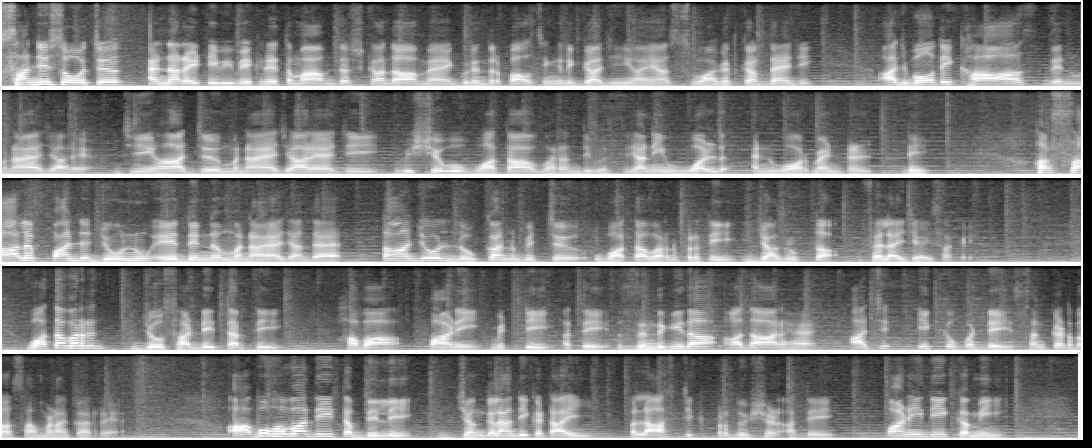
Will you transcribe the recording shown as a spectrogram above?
ਸਾਂਝੀ ਸੋਚ NRI TV ਵੇਖ ਰਹੇ तमाम ਦਰਸ਼ਕਾਂ ਦਾ ਮੈਂ ਗੁਰਿੰਦਰਪਾਲ ਸਿੰਘ ਨਿੱਗਾ ਜੀ ਆਇਆਂ ਸਵਾਗਤ ਕਰਦਾ ਹਾਂ ਜੀ ਅੱਜ ਬਹੁਤ ਹੀ ਖਾਸ ਦਿਨ ਮਨਾਇਆ ਜਾ ਰਿਹਾ ਹੈ ਜੀ ਹਾਂ ਅੱਜ ਮਨਾਇਆ ਜਾ ਰਿਹਾ ਹੈ ਜੀ ਵਿਸ਼ਵ ਵਾਤਾਵਰਣ ਦਿਵਸ ਯਾਨੀ ਵਰਲਡ ਐਨਵਾਇਰਨਮੈਂਟਲ ਡੇ ਹਰ ਸਾਲ 5 ਜੂਨ ਨੂੰ ਇਹ ਦਿਨ ਮਨਾਇਆ ਜਾਂਦਾ ਹੈ ਤਾਂ ਜੋ ਲੋਕਾਂ ਵਿੱਚ ਵਾਤਾਵਰਣ ਪ੍ਰਤੀ ਜਾਗਰੂਕਤਾ ਫੈਲਾਈ ਜਾ ਸਕੇ ਵਾਤਾਵਰਣ ਜੋ ਸਾਡੀ ਧਰਤੀ ਹਵਾ, ਪਾਣੀ, ਮਿੱਟੀ ਅਤੇ ਜ਼ਿੰਦਗੀ ਦਾ ਆਧਾਰ ਹੈ, ਅੱਜ ਇੱਕ ਵੱਡੇ ਸੰਕਟ ਦਾ ਸਾਹਮਣਾ ਕਰ ਰਿਹਾ ਹੈ। ਆਬੋ ਹਵਾ ਦੀ ਤਬਦੀਲੀ, ਜੰਗਲਾਂ ਦੀ ਕਟਾਈ, ਪਲਾਸਟਿਕ ਪ੍ਰਦੂਸ਼ਣ ਅਤੇ ਪਾਣੀ ਦੀ ਕਮੀ,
